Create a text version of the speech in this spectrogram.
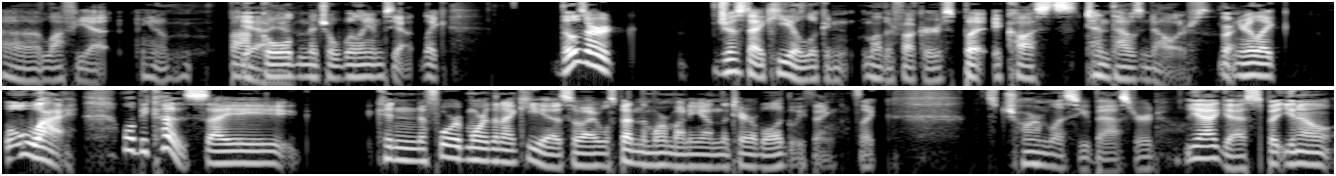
uh, Lafayette. You know, Bob Yeah, Gold, Mitchell Williams. Yeah, like those are just IKEA looking motherfuckers, but it costs ten thousand dollars. Right. And you're like, well, why? Well, because I can afford more than IKEA, so I will spend the more money on the terrible, ugly thing. It's like it's charmless, you bastard. Yeah, I guess. But you know,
